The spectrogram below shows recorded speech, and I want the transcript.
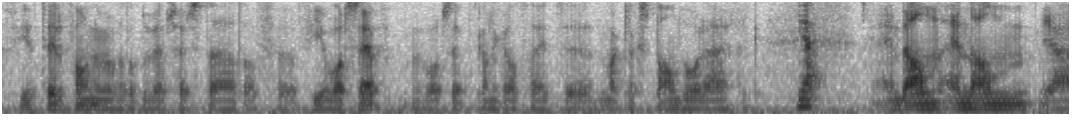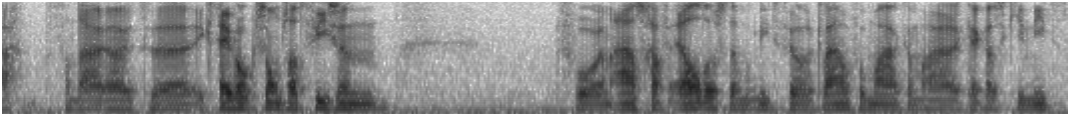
via het telefoonnummer wat op de website staat of via WhatsApp. WhatsApp kan ik altijd het makkelijkst beantwoorden eigenlijk. Ja. En dan, en dan ja, van daaruit, eh, ik geef ook soms adviezen voor een aanschaf elders. Daar moet ik niet te veel reclame voor maken. Maar kijk, als ik je niet,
